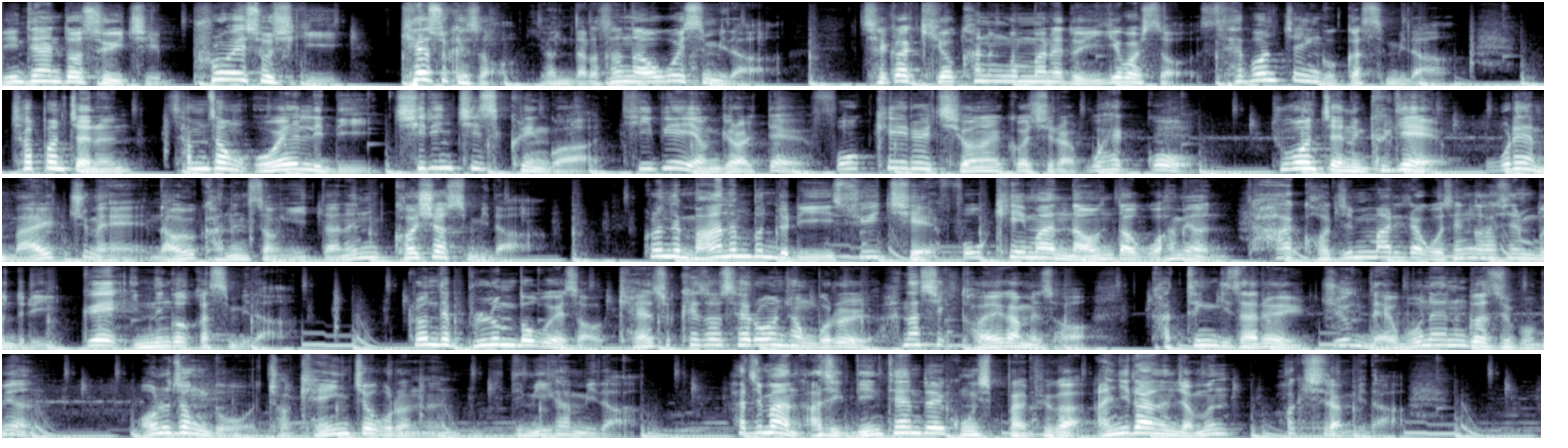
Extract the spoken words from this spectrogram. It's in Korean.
닌텐도 스위치 프로의 소식이 계속해서 연달아서 나오고 있습니다. 제가 기억하는 것만 해도 이게 벌써 세 번째인 것 같습니다. 첫 번째는 삼성 OLED 7인치 스크린과 TV에 연결할 때 4K를 지원할 것이라고 했고 두 번째는 그게 올해 말쯤에 나올 가능성이 있다는 것이었습니다. 그런데 많은 분들이 스위치에 4K만 나온다고 하면 다 거짓말이라고 생각하시는 분들이 꽤 있는 것 같습니다. 그런데 블룸버그에서 계속해서 새로운 정보를 하나씩 더해가면서 같은 기사를 쭉 내보내는 것을 보면 어느 정도 저 개인적으로는 믿음이 갑니다. 하지만 아직 닌텐도의 공식 발표가 아니라는 점은 확실합니다.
